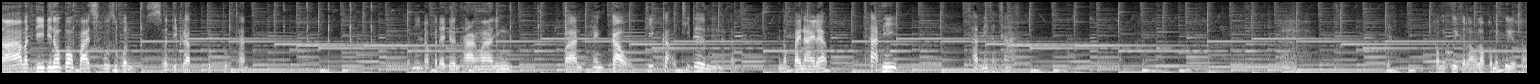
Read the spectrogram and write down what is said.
สวัสดีพี่น้องป้องปลายสุสุคน สวัสดีครับทุกทุกท่าน ตอนนี้เราก็ได้เดินทางมายังบ้านแห่งเก่าที่เก่าที่เดิมเนี่ยนะครับ ไม่ต้องไปไหนแล้ว ชาตินี้ ชาตินี้ทั้งชาติ เขาไม่คุยกับเรา เราก็ไม่คุยกับเขา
